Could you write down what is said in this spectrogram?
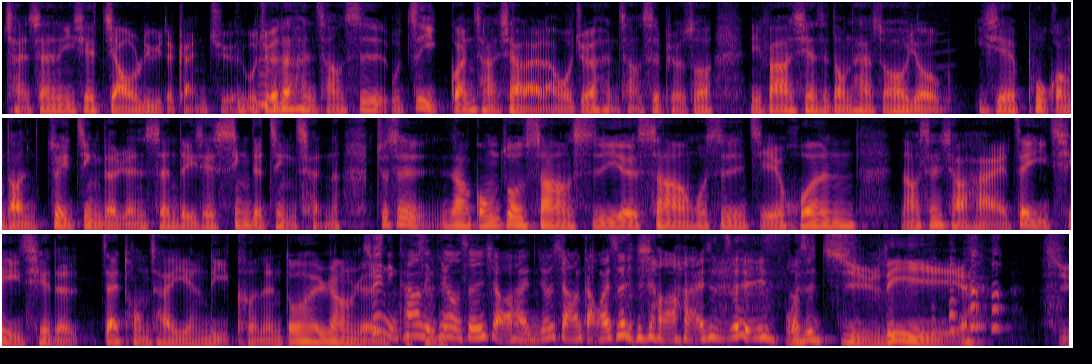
产生一些焦虑的感觉。嗯、我觉得很尝试，我自己观察下来了，我觉得很尝试，比如说你发现实动态的时候有。一些曝光到你最近的人生的一些新的进程呢，就是你知道工作上、事业上，或是结婚，然后生小孩，这一切一切的，在同才眼里，可能都会让人。所以你看到女朋友生小孩，你就想要赶快生小孩，是这意思？我是举例。举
